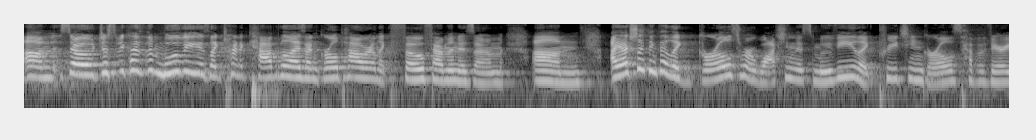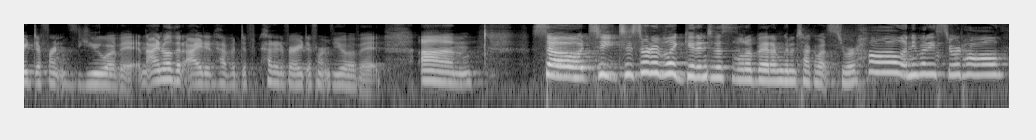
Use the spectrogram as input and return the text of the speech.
Um, so just because the movie is like trying to capitalize on girl power and like faux feminism, um, I actually think that like girls who are watching this movie, like preteen girls, have a very different view of it, and I know that I did have a diff- had a very different view of it. It. Um, so to, to sort of like get into this a little bit, I'm going to talk about Stuart Hall. Anybody Stuart Hall?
